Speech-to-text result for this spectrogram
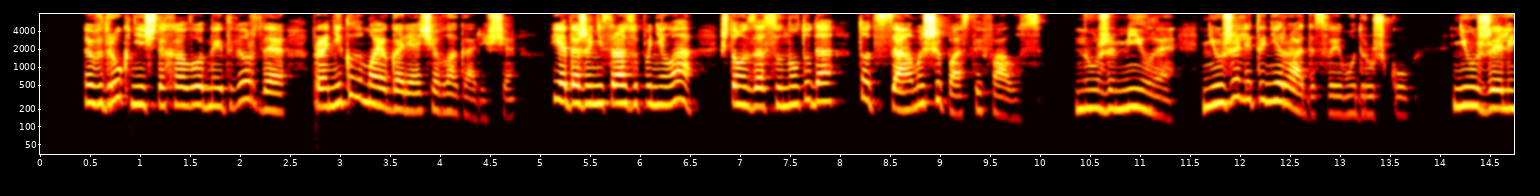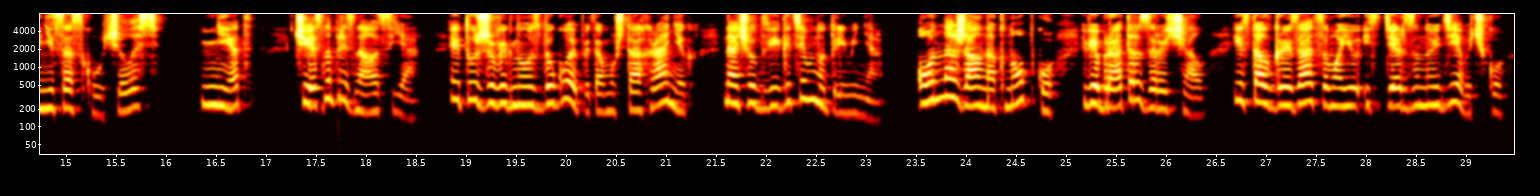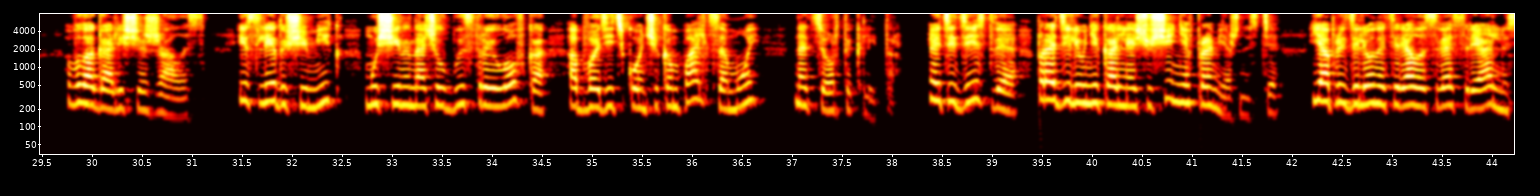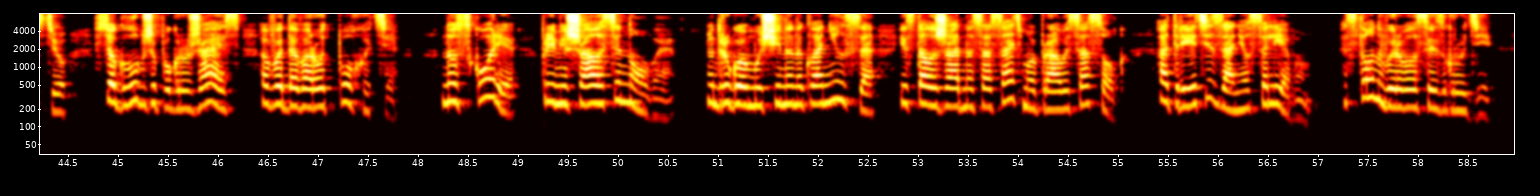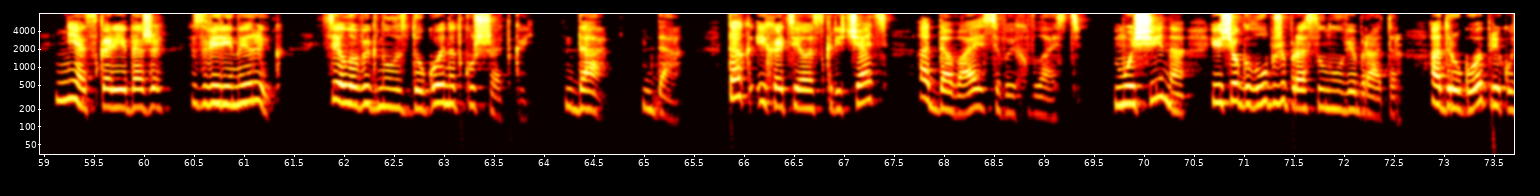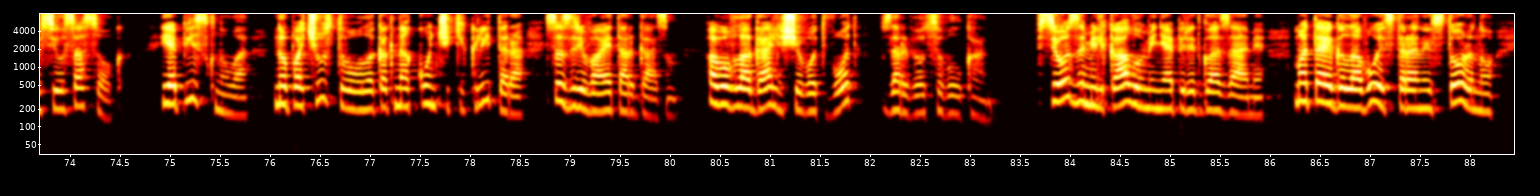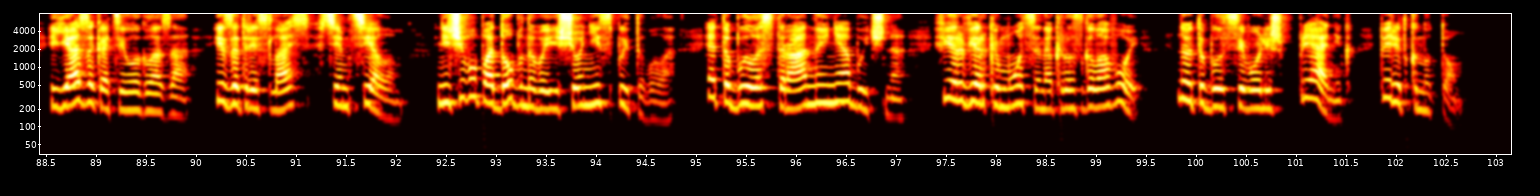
Вдруг нечто холодное и твердое проникло в мое горячее влагалище. Я даже не сразу поняла, что он засунул туда тот самый шипастый фалус. «Ну же, милая, неужели ты не рада своему дружку? Неужели не соскучилась?» «Нет», – честно призналась я. И тут же выгнулась дугой, потому что охранник начал двигать им внутри меня. Он нажал на кнопку, вибратор зарычал и стал вгрызаться в мою истерзанную девочку. Влагалище сжалось. И в следующий миг мужчина начал быстро и ловко обводить кончиком пальца мой натертый клитор. Эти действия породили уникальные ощущения в промежности. Я определенно теряла связь с реальностью, все глубже погружаясь в водоворот похоти. Но вскоре примешалось и новое. Другой мужчина наклонился и стал жадно сосать мой правый сосок, а третий занялся левым. Стон вырвался из груди. Нет, скорее даже звериный рык. Тело выгнулось дугой над кушеткой. Да, да, так и хотелось кричать, отдаваясь в их власть. Мужчина еще глубже просунул вибратор, а другой прикусил сосок. Я пискнула, но почувствовала, как на кончике клитора созревает оргазм а во влагалище вот-вот взорвется вулкан. Все замелькало у меня перед глазами. Мотая головой из стороны в сторону, я закатила глаза и затряслась всем телом. Ничего подобного еще не испытывала. Это было странно и необычно. Фейерверк эмоций накрыл с головой, но это был всего лишь пряник перед кнутом.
